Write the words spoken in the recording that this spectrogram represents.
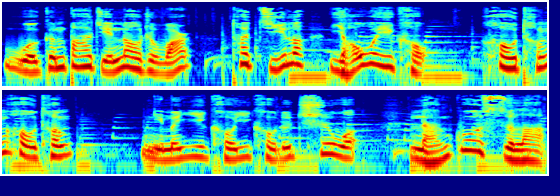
我跟八姐闹着玩，她急了咬我一口，好疼好疼！你们一口一口的吃我，难过死了。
